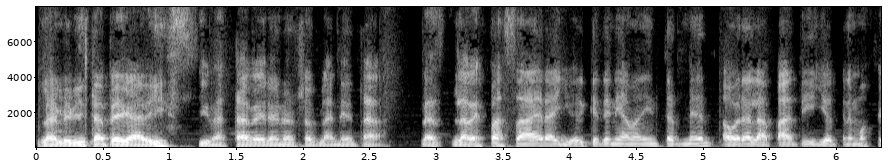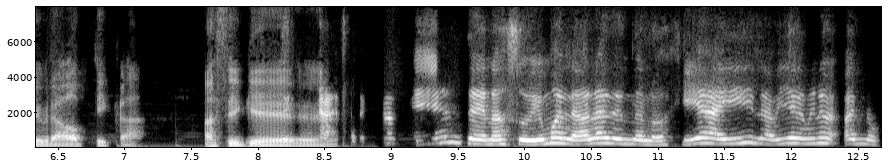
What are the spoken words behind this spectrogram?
La Levi está pegadísima, está pero en otro planeta. La, la vez pasada era yo el que tenía más internet, ahora la Pati y yo tenemos fibra óptica. Así que Exactamente, nos subimos a la ola de tecnología ahí, la villa camino. Ay, no,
